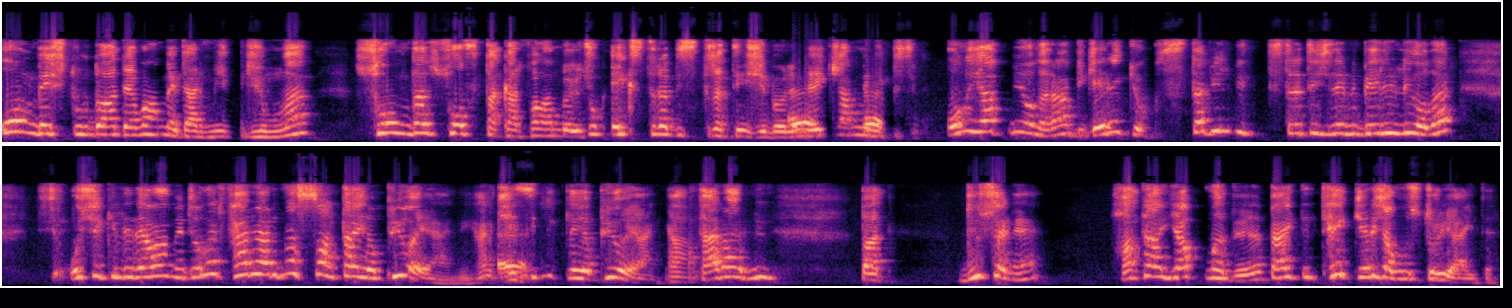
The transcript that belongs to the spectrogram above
15 tur daha devam eder medium'la. Sonda soft takar falan böyle çok ekstra bir strateji böyle Evet, beklenmedik evet. bir şey. Onu yapmıyorlar abi gerek yok. Stabil bir stratejilerini belirliyorlar. İşte o şekilde devam ediyorlar. Ferrari nasıl hata yapıyor yani. Hani Evet. kesinlikle yapıyor yani. Ya Ferrari'nin bak bu sene hata yapmadığı belki de tek yarış Avusturya'ydı.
